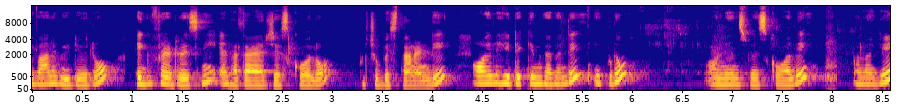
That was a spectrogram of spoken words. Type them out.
ఇవాళ వీడియోలో ఎగ్ ఫ్రైడ్ రైస్ని ఎలా తయారు చేసుకోవాలో ఇప్పుడు చూపిస్తానండి. ఆయిల్ హీట్ ఎక్కింది కదండి ఇప్పుడు ఆనియన్స్ వేసుకోవాలి. అలాగే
